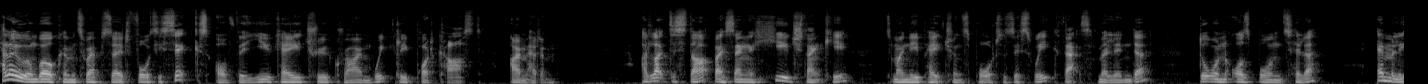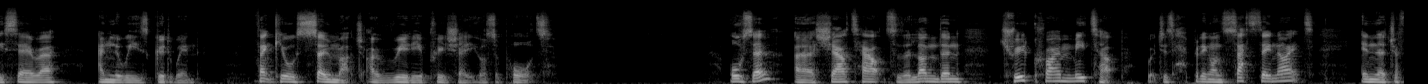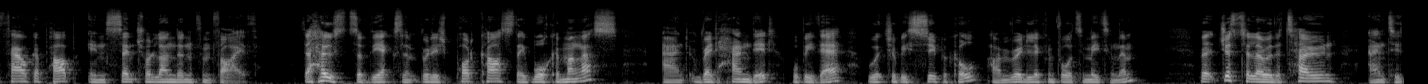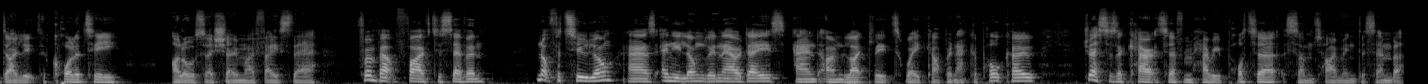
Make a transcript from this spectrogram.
Hello and welcome to episode 46 of the UK True Crime Weekly podcast. I'm Adam. I'd like to start by saying a huge thank you to my new patron supporters this week. That's Melinda, Dawn Osborne Tiller, Emily Sarah, and Louise Goodwin. Thank you all so much. I really appreciate your support. Also, a shout out to the London True Crime Meetup, which is happening on Saturday night in the Trafalgar pub in central London from 5. The hosts of the excellent British podcast They Walk Among Us and Red Handed will be there, which will be super cool. I'm really looking forward to meeting them. But just to lower the tone and to dilute the quality, I'll also show my face there from about 5 to 7. Not for too long, as any longer nowadays, and I'm likely to wake up in Acapulco dressed as a character from Harry Potter sometime in December.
